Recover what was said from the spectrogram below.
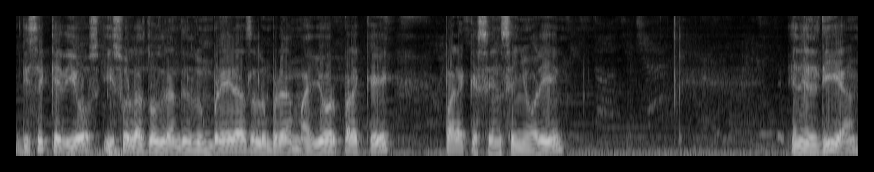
dice que Dios hizo las dos grandes lumbreras, la lumbrera mayor para que para que se enseñoree en el día,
